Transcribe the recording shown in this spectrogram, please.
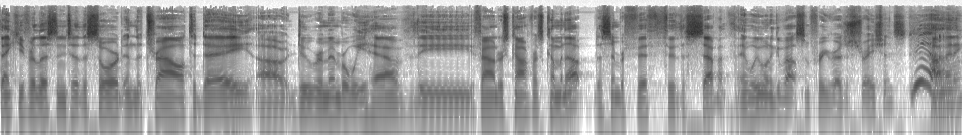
Thank you for listening to the Sword and the Trowel today. Uh, do remember we have the Founders Conference coming up December 5th through the 7th, and we want to give out some free registrations. Yeah. How many?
